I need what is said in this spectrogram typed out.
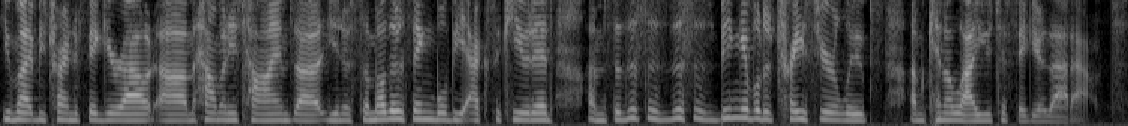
You might be trying to figure out um, how many times uh, you know some other thing will be executed. Um, so this is this is being able to trace your loops um, can allow you to figure that out.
